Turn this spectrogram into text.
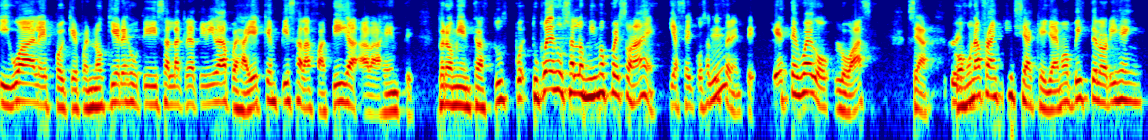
iguales porque pues no quieres utilizar la creatividad, pues ahí es que empieza la fatiga a la gente. Pero mientras tú, tú puedes usar los mismos personajes y hacer cosas Mm. diferentes. Y este juego lo hace. O sea, Sí. con una franquicia que ya hemos visto el origen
